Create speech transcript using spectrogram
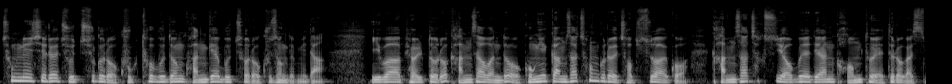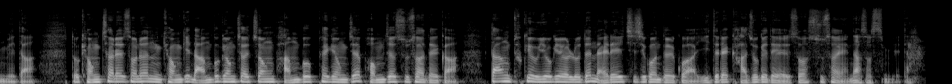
총리실을 주축으로 국토부 등 관계부처로 구성됩니다. 이와 별도로 감사원도 공익감사 청구를 접수하고 감사 착수 여부에 대한 검토에 들어갔습니다. 또 경찰에서는 경기 남부경찰청 반부패경제 범죄수사대가 땅 투기 의혹에 연루된 LH 직원들과 이들의 가족에 대해서 수사에 나섰습니다.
